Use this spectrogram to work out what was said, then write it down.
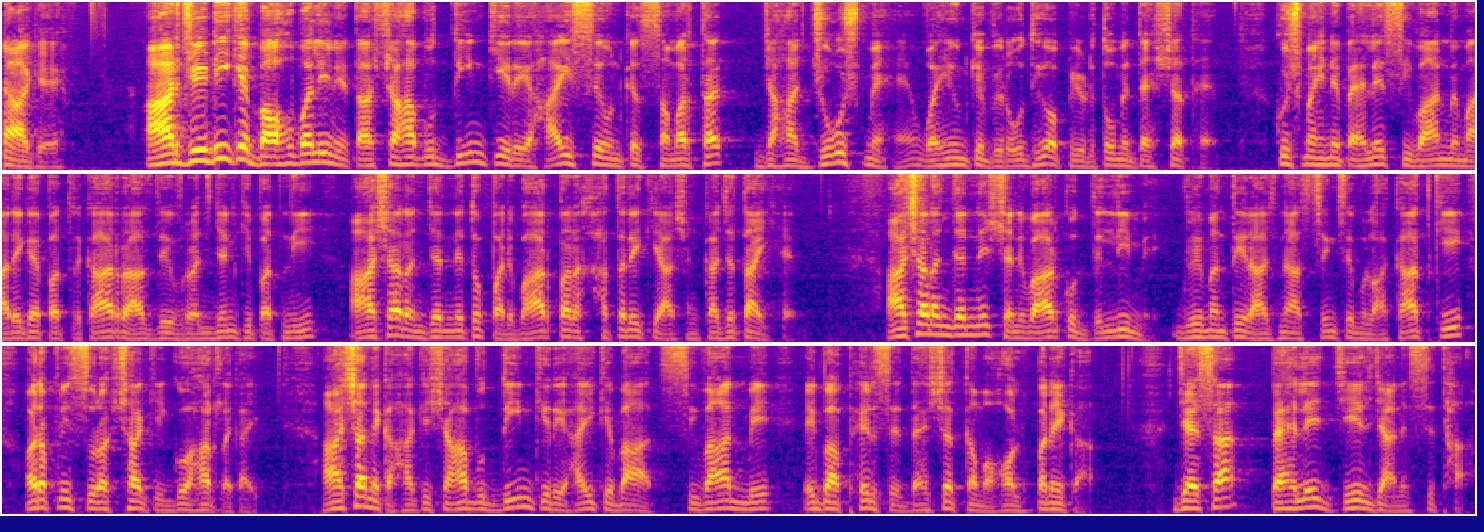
आगे। आरजेडी के बाहुबली नेता शहाबुद्दीन की रिहाई से उनके समर्थक, जहाँ जोश में हैं, वहीं उनके विरोधी और पीड़ितों में दहशत है। कुछ महीने पहले सिवान में मारे गए पत्रकार राजदेव रंजन की पत्नी आशा रंजन ने तो परिवार पर खतरे की आशंका जताई है। आशा रंजन ने शनिवार को दिल्ली में गृहमंत्री राजनाथ सिंह से मुलाकात की और अपनी सुरक्षा की गुहार लगाई। आशा ने कहा कि शहाबुद्दीन की रिहाई के बाद सिवान में एक बार फिर से दहशत का माहौल बनेगा, जैसा पहले जेल जाने से था।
